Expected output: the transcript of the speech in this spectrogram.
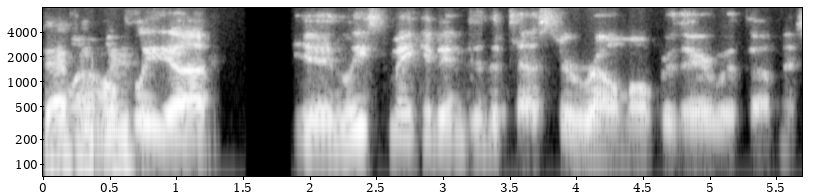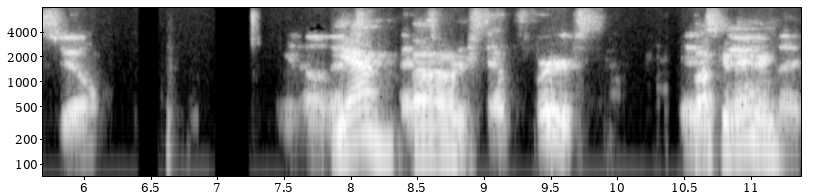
Definitely. Well, hopefully, uh, you at least make it into the tester realm over there with uh, MzJill. You know, that's, yeah. that's um, first steps first. Is Fucking A. that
